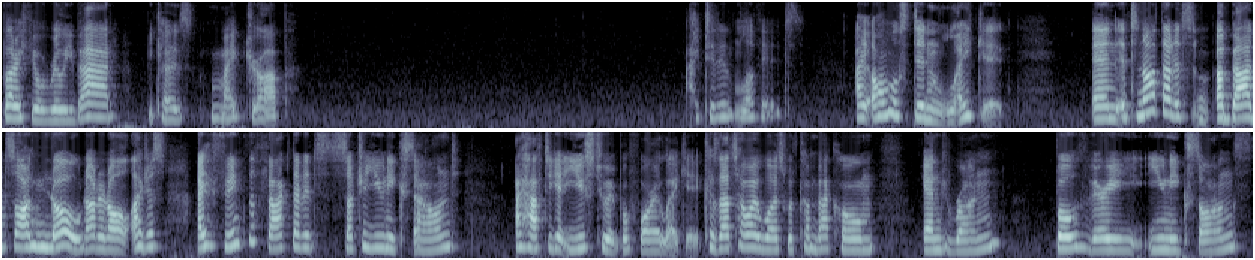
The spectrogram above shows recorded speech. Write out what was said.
But I feel really bad because Mic Drop I didn't love it. I almost didn't like it. And it's not that it's a bad song, no, not at all. I just I think the fact that it's such a unique sound, I have to get used to it before I like it. Because that's how I was with Come Back Home and Run. Both very unique songs.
